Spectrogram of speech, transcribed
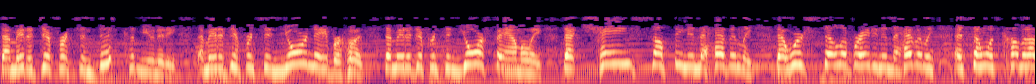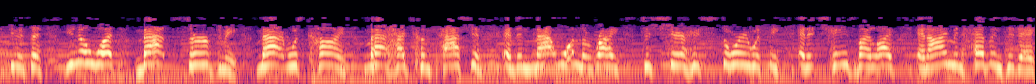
that made a difference in this community, that made a difference in your neighborhood, that made a difference in your family, that changed something in the heavenly, that we're celebrating in the heavenly, and someone's coming up to you and saying, you know what? Matt served me. Matt was kind. Matt had compassion. And then Matt won the right to share his story with me, and it changed my life. And I'm in heaven today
